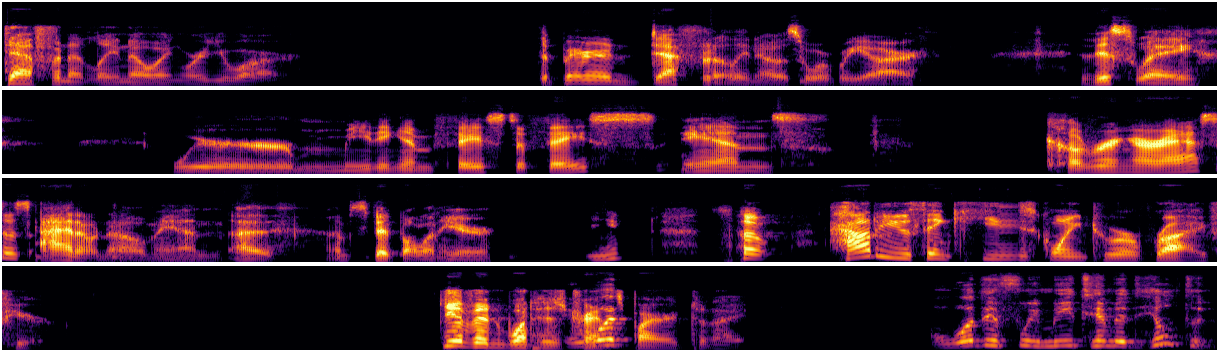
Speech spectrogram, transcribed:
definitely knowing where you are. The Baron definitely knows where we are. This way, we're meeting him face to face and covering our asses. I don't know, man. I, I'm spitballing here. So how do you think he's going to arrive here? Given what has What- transpired tonight. What if we meet him at Hilton?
